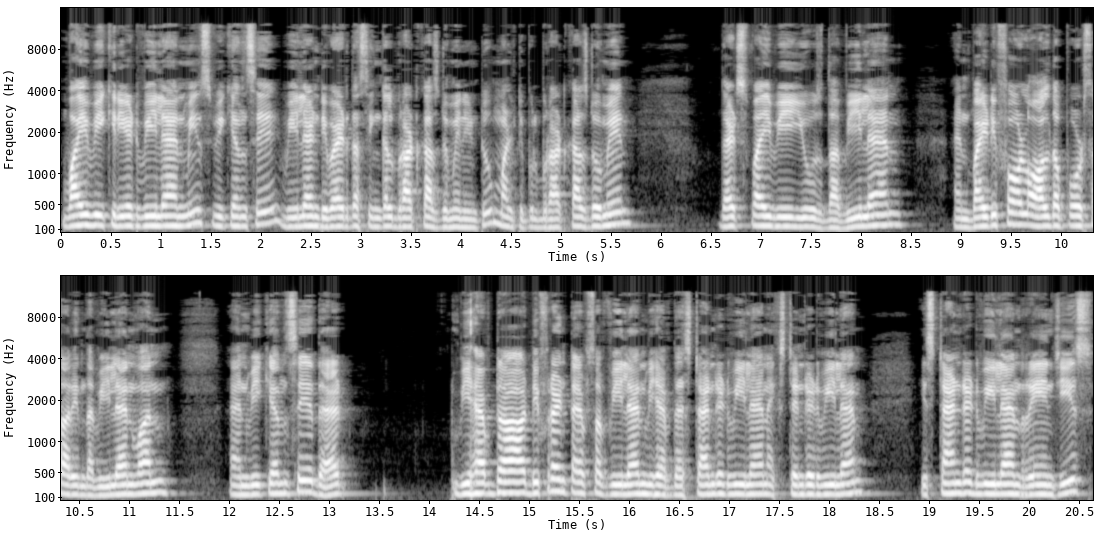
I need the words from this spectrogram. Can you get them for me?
Why we create VLAN means we can say VLAN divide the single broadcast domain into multiple broadcast domain. That's why we use the VLAN and by default all the ports are in the VLAN 1 and we can say that we have the different types of VLAN. We have the standard VLAN, extended VLAN. Standard VLAN range is,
